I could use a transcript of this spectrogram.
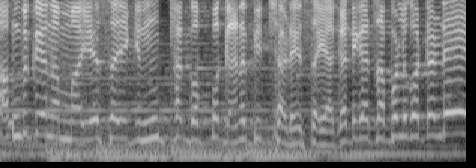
అందుకేనమ్మా ఏసయ్యకి ఇంత గొప్ప ఘనత ఇచ్చాడు ఏసయ్య. గట్టిగా చప్పళ్ళు కొట్టండి.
